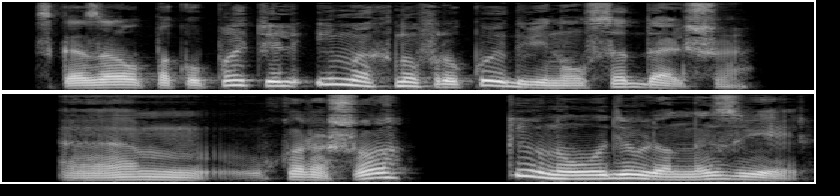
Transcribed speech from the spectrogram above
— сказал покупатель и, махнув рукой, двинулся дальше. «Эм, хорошо», — кивнул удивленный зверь.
